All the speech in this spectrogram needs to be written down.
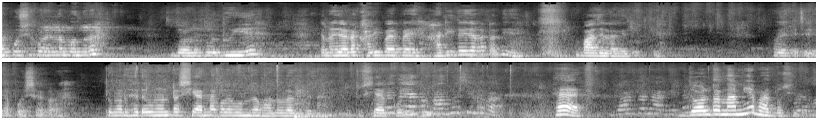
জায়গাটা পরিষ্কার করে নিলাম বন্ধুরা। জল করে ধুয়ে, কেন জায়গাটা খালি পায়ে পায়ে হাঁটি দেয় জায়গাটা দিয়ে বাজে লাগে দেখতে। হয়ে গেছে যা পরিষ্কার করা। তোমার সাথে উনুনটা শেয়ার না করে বন্ধুরা ভালো লাগবে না। একটু শেয়ার করি। হ্যাঁ জলটা নামিয়ে ভাত বসিয়ে দেবো।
